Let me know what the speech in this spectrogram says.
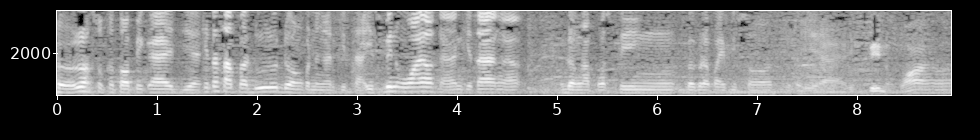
Langsung ke topik aja. Kita sapa dulu dong pendengar kita. It's been a while kan, kita nggak udah nggak posting beberapa episode gitu. Yeah, it's been a while.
